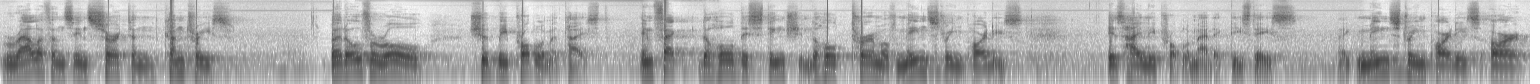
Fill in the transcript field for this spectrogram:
relevance in certain countries, but overall should be problematized. In fact, the whole distinction, the whole term of mainstream parties is highly problematic these days. Like mainstream parties are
